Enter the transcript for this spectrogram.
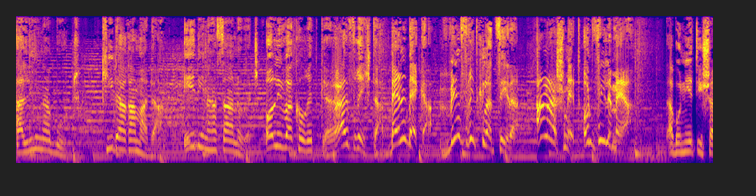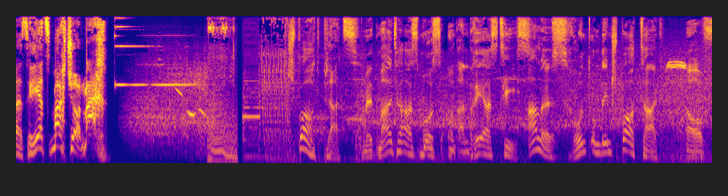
Alina But, Kida Ramadan, Edin Hasanovic, Oliver Koritke, Ralf Richter, Ben Becker, Winfried Glatzeder, Anna Schmidt und viele mehr. Abonniert die Scheiße. Jetzt macht schon, mach! Sportplatz mit Malta Asmus und Andreas Thies. Alles rund um den Sporttag auf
